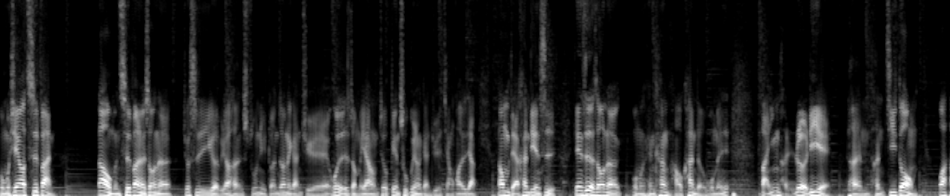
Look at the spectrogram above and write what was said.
我们先要吃饭。那我们吃饭的时候呢，就是一个比较很淑女端庄的感觉，或者是怎么样，就变出不一样的感觉。讲话是这样。那我们等下看电视，电视的时候呢，我们很看好看的，我们反应很热烈，很很激动，哇，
